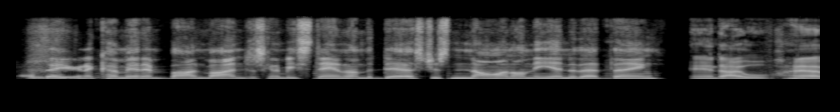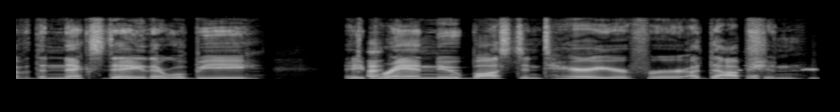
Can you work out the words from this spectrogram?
One day you're gonna come in and Bon Bon just gonna be standing on the desk, just gnawing on the end of that thing. and I will have the next day there will be a brand new Boston Terrier for adoption.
